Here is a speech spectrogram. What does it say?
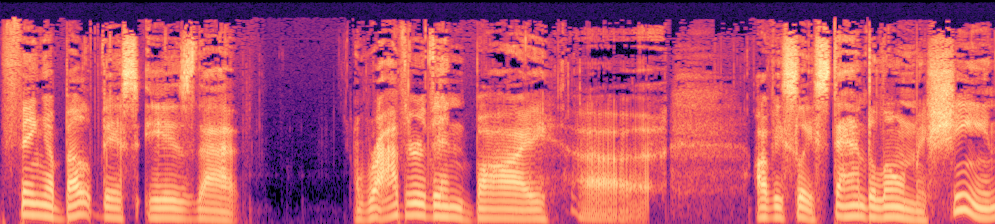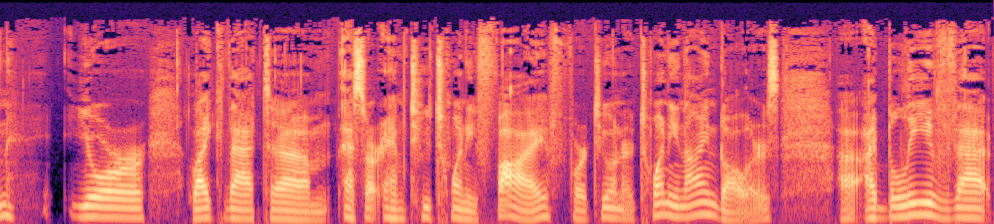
thing about this is that rather than buy, uh, obviously, a standalone machine, you're like that um, SRM 225 for $229. Uh, I believe that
